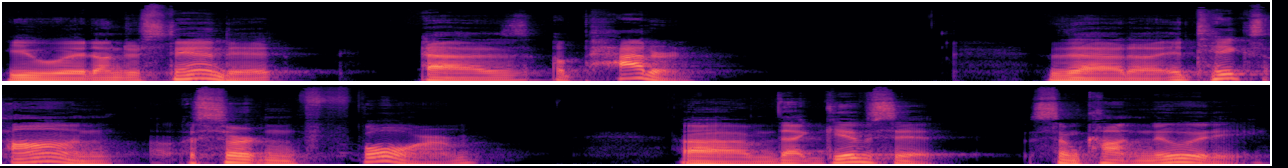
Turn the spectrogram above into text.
You would understand it as a pattern that uh, it takes on a certain form um, that gives it some continuity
